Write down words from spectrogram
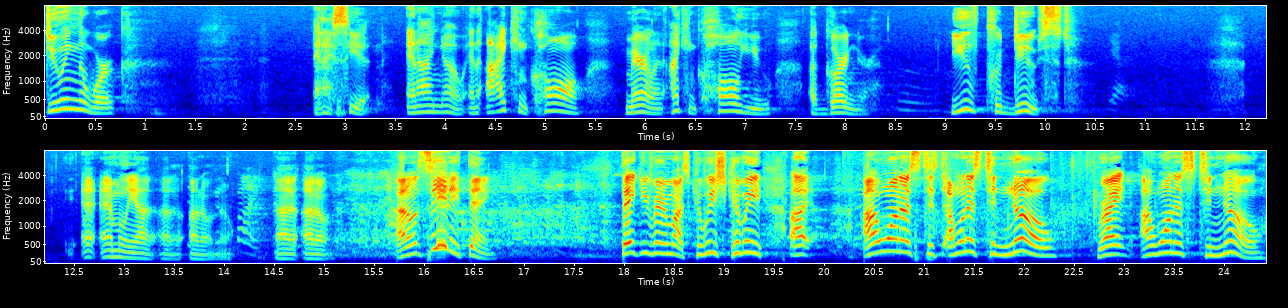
doing the work, and I see it, and I know, and I can call Marilyn, I can call you a gardener. You've produced. A- Emily, I, I, I, don't know. I, I, don't. I don't see anything. Thank you very much. Can we? Can we? I, I want us to. I want us to know, right? I want us to know,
